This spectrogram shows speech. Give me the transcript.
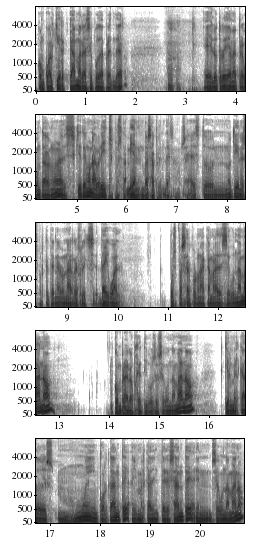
con cualquier cámara se puede aprender. El otro día me preguntaban, bueno, es que tengo una bridge, pues también vas a aprender. O sea, esto no tienes por qué tener una reflexión, da igual. Pues pasar por una cámara de segunda mano, comprar objetivos de segunda mano, que el mercado es muy importante, hay un mercado interesante en segunda mano.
